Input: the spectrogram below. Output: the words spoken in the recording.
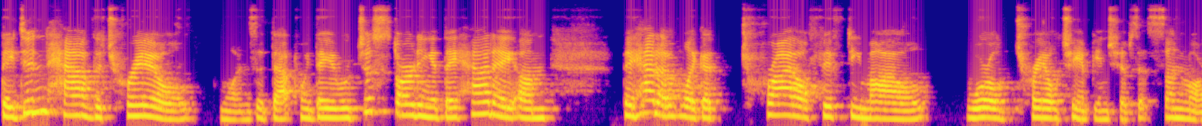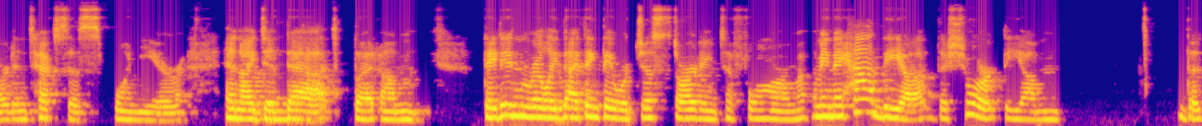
they didn't have the trail ones at that point. They were just starting it. They had a um, they had a like a trial 50 mile World Trail Championships at Sunmart in Texas one year, and I did that. But um, they didn't really. I think they were just starting to form. I mean, they had the uh, the short, the um, the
